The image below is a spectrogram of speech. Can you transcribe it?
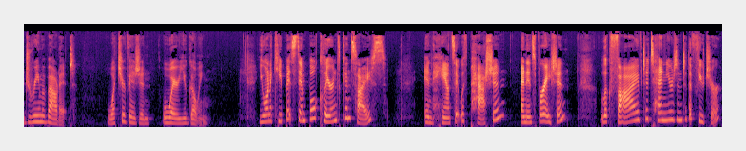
dream about it. What's your vision? Where are you going? You want to keep it simple, clear, and concise. Enhance it with passion and inspiration. Look five to 10 years into the future.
